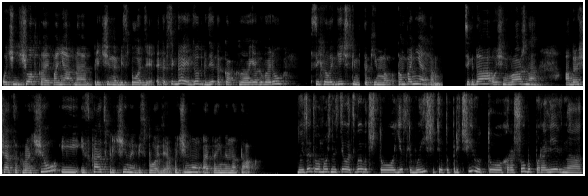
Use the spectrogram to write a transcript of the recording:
очень четкая и понятная причина бесплодия. Это всегда идет где-то, как э, я говорю, психологическим таким компонентом. Всегда очень важно обращаться к врачу и искать причины бесплодия. Почему это именно так? Но из этого можно сделать вывод, что если вы ищете эту причину, то хорошо бы параллельно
